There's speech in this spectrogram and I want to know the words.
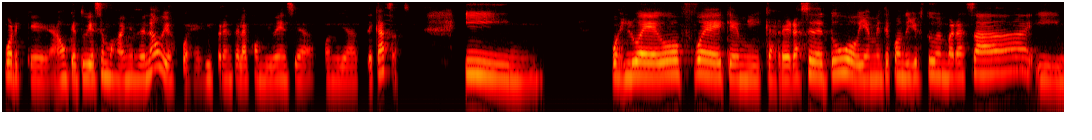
porque aunque tuviésemos años de novios, pues es diferente la convivencia cuando ya te casas. Y pues luego fue que mi carrera se detuvo, obviamente cuando yo estuve embarazada y,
